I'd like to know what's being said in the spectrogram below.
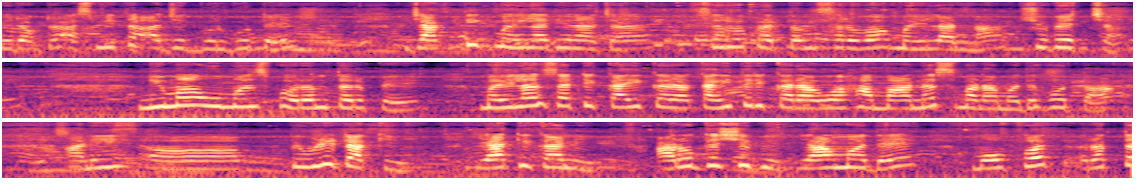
मी डॉक्टर अस्मिता अजित बुरगुटे जागतिक महिला दिनाच्या सर्वप्रथम सर्व महिलांना शुभेच्छा. निमा वुमन्स फोरमतर्फे महिलांसाठी काही करा काहीतरी करावं हा मानस मनामध्ये होता. आणि पिवळी टाकी या ठिकाणी आरोग्य शिबिर यामध्ये मोफत रक्त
